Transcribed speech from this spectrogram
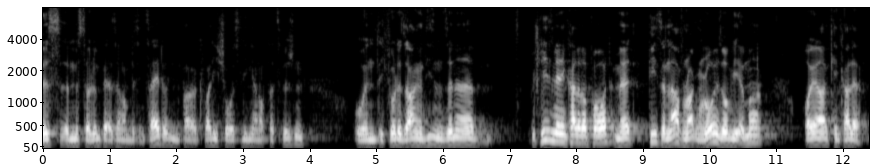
Bis äh, Mr. Olympia ist ja noch ein bisschen Zeit und ein paar Quali-Shows liegen ja noch dazwischen. Und ich würde sagen, in diesem Sinne beschließen wir den Kalle Report mit Peace and Love and Rock'n'Roll, so wie immer. Euer King Kalle.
